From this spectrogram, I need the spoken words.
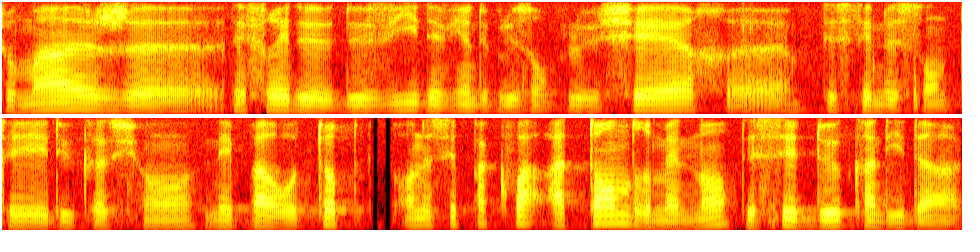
chômage, euh, les frais de, vie deviennent de plus en plus chers, euh, le système de santé, éducation n'est pas au top. On ne sait pas quoi attendre maintenant de ces deux candidats.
